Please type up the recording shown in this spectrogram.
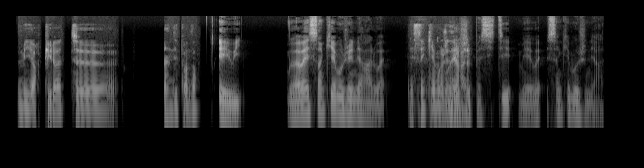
meilleur pilote euh, indépendant. Et eh oui. Ouais, ouais, cinquième au général, ouais. Et cinquième au général. Ouais, j'ai pas cité, mais ouais, cinquième au général.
